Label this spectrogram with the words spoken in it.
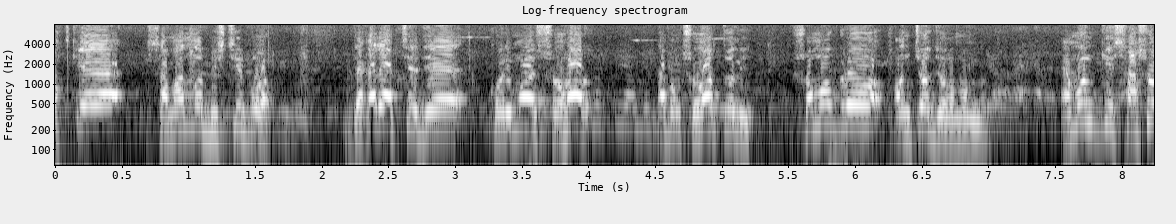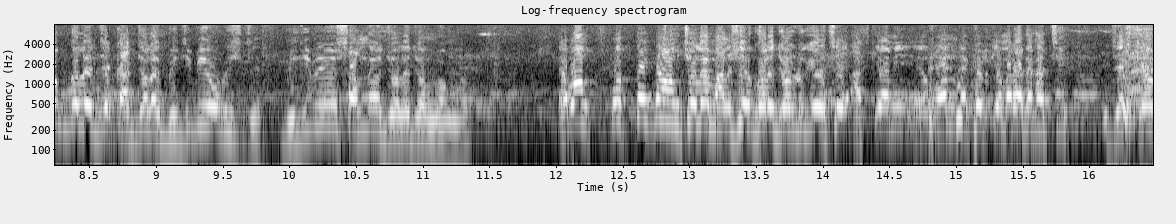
আজকে সামান্য বৃষ্টির পর দেখা যাচ্ছে যে করিমগঞ্জ শহর এবং শহরতলি সমগ্র অঞ্চল জলমগ্ন। এমনকি শাসক দলের যে কার্যালয়, বিজেপি অফিস যে, বিজেপির সামনেও জলে জলমগ্ন। এবং প্রত্যেকটা অঞ্চলে মানুষের ঘরে জল ঢুকে গেছে আজকে আমি অন রেকর্ড ক্যামেরা দেখাচ্ছি যে কেউ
